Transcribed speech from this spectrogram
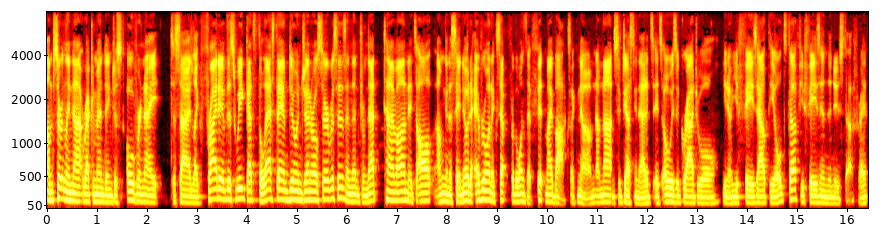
I'm certainly not recommending just overnight decide like Friday of this week, that's the last day I'm doing general services. And then from that time on, it's all I'm going to say no to everyone except for the ones that fit my box. Like, no, I'm, I'm, not suggesting that. It's, it's always a gradual, you know, you phase out the old stuff, you phase in the new stuff, right?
